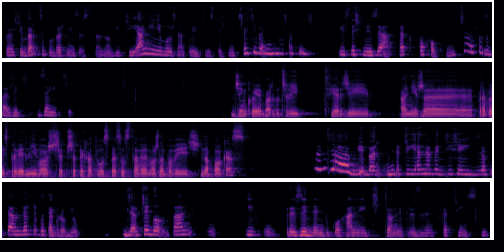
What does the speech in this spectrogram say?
trzeba się bardzo poważnie zastanowić. I ani nie można powiedzieć, jesteśmy przeciw, ani nie można powiedzieć, jesteśmy za tak pochopnie. Trzeba rozważyć za i przeciw. Dziękuję bardzo. Czyli twierdzi Pani, że Prawo i Sprawiedliwość przepycha tą specustawę, można powiedzieć, na pokaz? No tak, wie pan, znaczy ja nawet dzisiaj ich zapytałam, dlaczego tak robią. Dlaczego pan, ich prezydent, ukochany i czczony prezydent Kaczyński,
